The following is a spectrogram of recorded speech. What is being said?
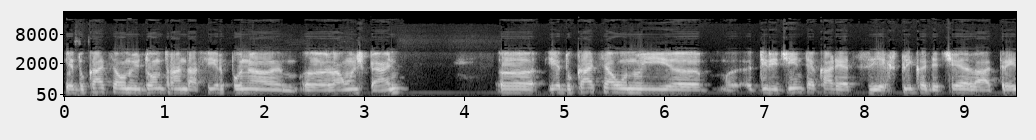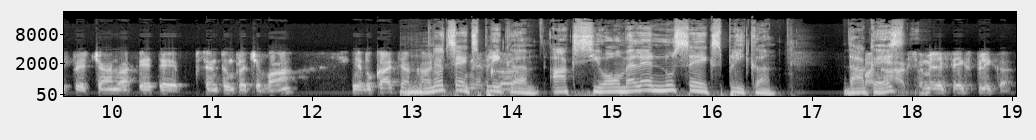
educația unui domn trandafir până uh, la 11 ani, uh, educația unui uh, diriginte care îți explică de ce la 13 ani la fete se întâmplă ceva, educația care Nu spune se explică. Că, Axiomele nu se explică. Dacă ba, da, este... axiomele se explică.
